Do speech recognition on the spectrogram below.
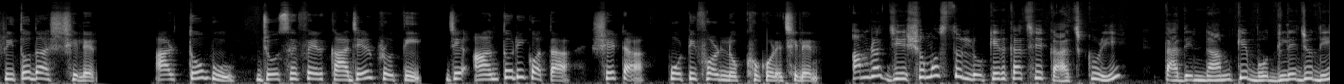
কৃতদাস ছিলেন, আর তবু জোসেফের কাজের প্রতি যে আন্তরিকতা সেটা পটিফর লক্ষ্য করেছিলেন। আমরা যে সমস্ত লোকের কাছে কাজ করি, তাদের নামকে বদলে যদি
